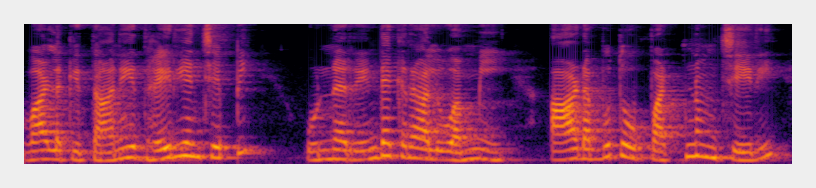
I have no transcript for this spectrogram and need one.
వాళ్ళకి తానే ధైర్యం చెప్పి ఉన్న రెండెకరాలు అమ్మి ఆ డబ్బుతో పట్నం చేరి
